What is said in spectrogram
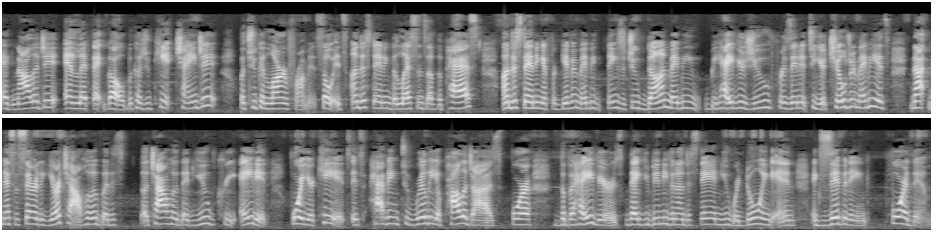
acknowledge it, and let that go because you can't change it, but you can learn from it. So it's understanding the lessons of the past, understanding and forgiving maybe things that you've done, maybe behaviors you've presented to your children. Maybe it's not necessarily your childhood, but it's a childhood that you've created for your kids. It's having to really apologize for the behaviors that you didn't even understand you were doing and exhibiting for them.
